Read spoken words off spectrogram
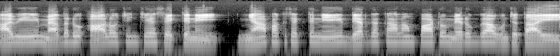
అవి మెదడు ఆలోచించే శక్తిని జ్ఞాపక శక్తిని దీర్ఘకాలం పాటు మెరుగ్గా ఉంచుతాయి.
